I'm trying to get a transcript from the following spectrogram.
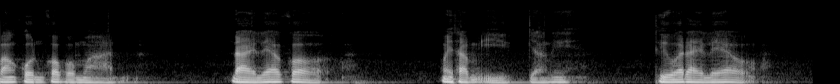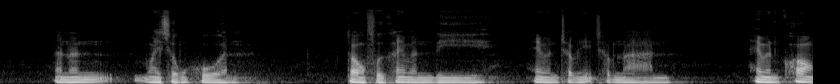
บางคนก็ประมาท ได้แล้วก็ไม่ทำอีกอย่างนี้ ถือว่าได้แล้ว อันนั้นไม่สมควร ต้องฝึกให้มันดี ให้มันชำนิชำนาญ ให้มันคล่อง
